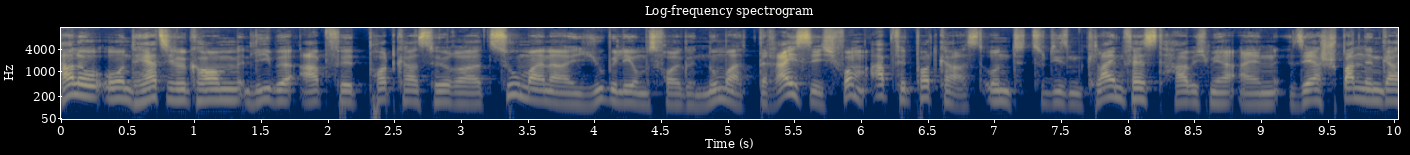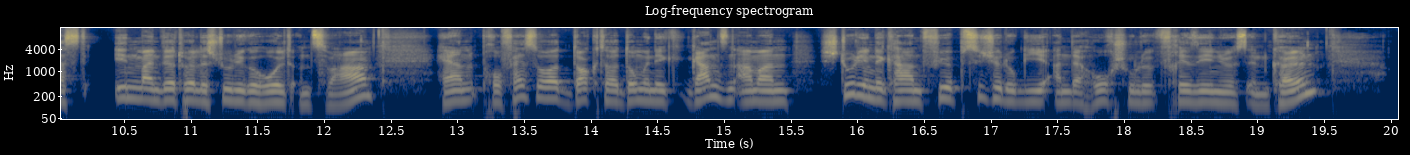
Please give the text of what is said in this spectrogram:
Hallo und herzlich willkommen, liebe Upfit Podcast-Hörer, zu meiner Jubiläumsfolge Nummer 30 vom Upfit Podcast. Und zu diesem kleinen Fest habe ich mir einen sehr spannenden Gast in mein virtuelles Studio geholt und zwar Herrn Professor Dr. Dominik Gansenammann, Studiendekan für Psychologie an der Hochschule Fresenius in Köln.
